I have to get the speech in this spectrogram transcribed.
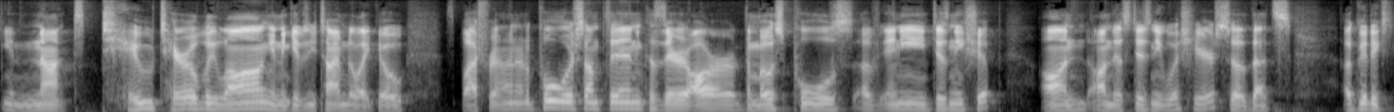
you know, not too terribly long, and it gives you time to like go splash around in a pool or something because there are the most pools of any Disney ship on on this Disney Wish here. So that's a good ex-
